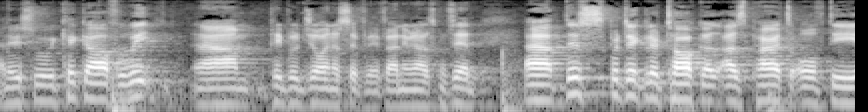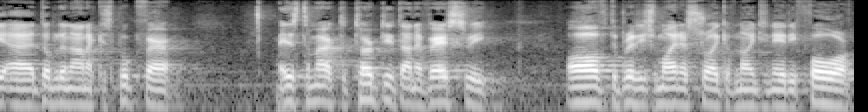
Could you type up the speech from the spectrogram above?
Anyway, so we kick off a week. Um, people join us if, if anyone else comes in. Uh, this particular talk, as part of the uh, Dublin Anarchist Book Fair, is to mark the 30th anniversary of the British miners' strike of 1984.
